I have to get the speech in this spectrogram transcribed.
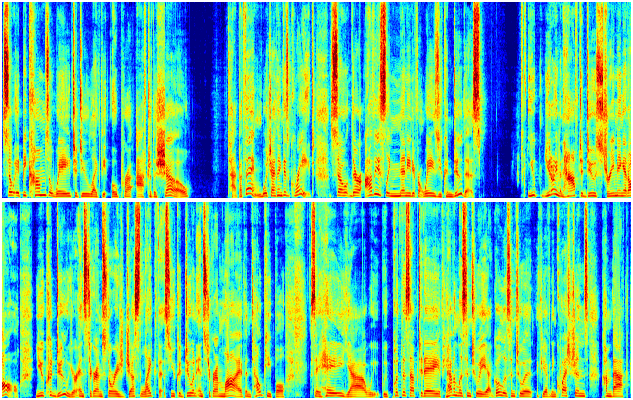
So it becomes a way to do like the Oprah after the show type of thing, which I think is great. So there are obviously many different ways you can do this you you don't even have to do streaming at all. You could do your Instagram stories just like this. You could do an Instagram live and tell people say, "Hey, yeah, we we put this up today. If you haven't listened to it yet, go listen to it. If you have any questions, come back."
